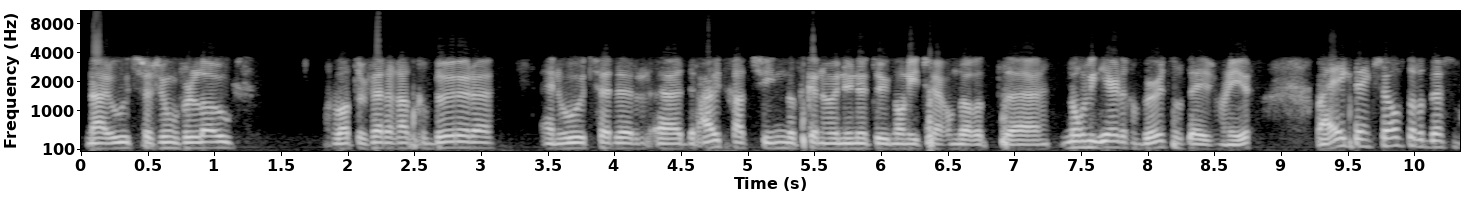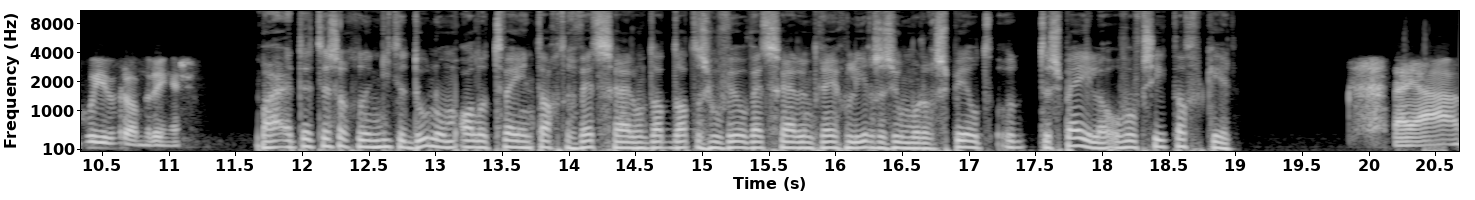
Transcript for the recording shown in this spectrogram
naar hoe het seizoen verloopt. Wat er verder gaat gebeuren. En hoe het verder uh, eruit gaat zien, dat kunnen we nu natuurlijk nog niet zeggen, omdat het uh, nog niet eerder gebeurt op deze manier. Maar ik denk zelf dat het best een goede verandering is. Maar het, het is toch niet te doen om alle 82 wedstrijden, want dat, dat is hoeveel wedstrijden in het reguliere seizoen worden gespeeld, te spelen? Of, of zie ik dat verkeerd? Nou ja,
